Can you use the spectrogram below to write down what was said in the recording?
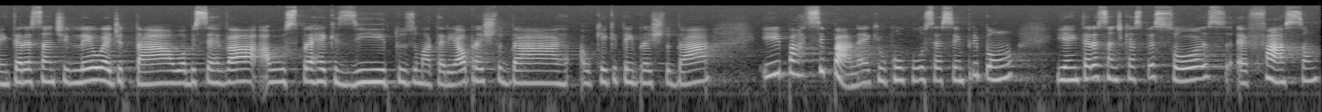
É interessante ler o edital, observar os pré-requisitos, o material para estudar, o que, que tem para estudar e participar, né? Que o concurso é sempre bom e é interessante que as pessoas é, façam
